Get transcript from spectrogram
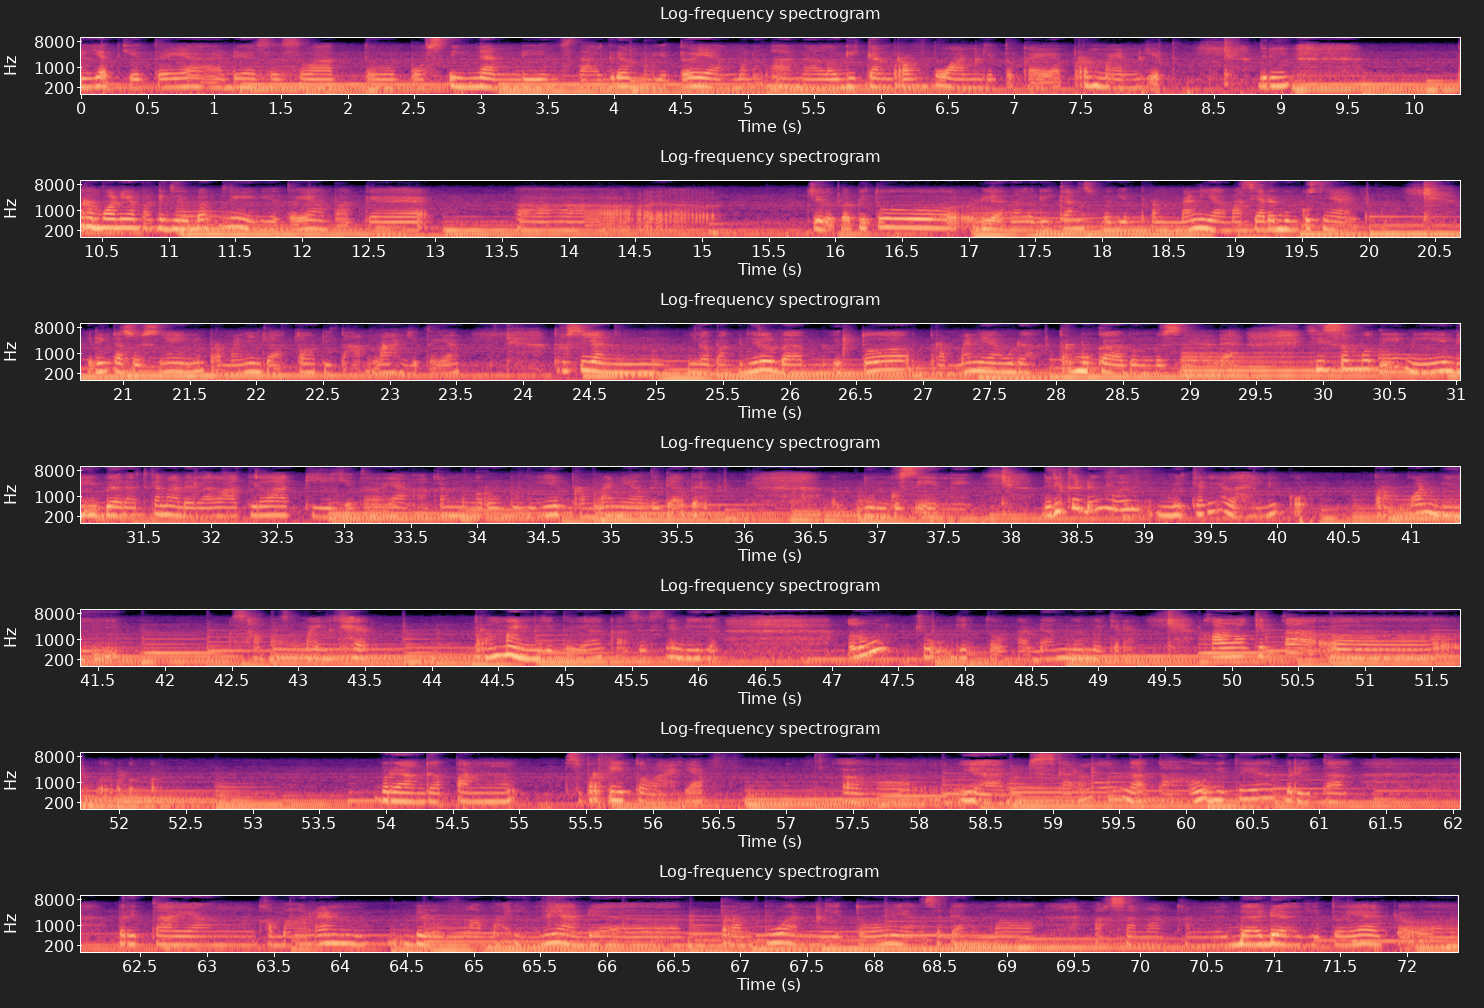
lihat gitu ya ada sesuatu postingan di Instagram gitu yang menganalogikan perempuan gitu kayak permen gitu jadi perempuan yang pakai jilbab nih gitu yang pakai uh, jilbab itu dianalogikan sebagai permen yang masih ada bungkusnya gitu. jadi kasusnya ini permennya jatuh di tanah gitu ya terus yang nggak pakai jilbab itu permen yang udah terbuka bungkusnya. Dan si semut ini diibaratkan adalah laki-laki gitu yang akan mengerubungi permen yang tidak berbungkus ini. Jadi kadang gue mikirnya lah ini kok perempuan di sama-samain kayak permen gitu ya kasusnya dia lucu gitu kadang gue mikirnya. Kalau kita uh, beranggapan seperti itulah ya. Uh, ya sekarang nggak tahu gitu ya berita berita yang kemarin belum lama ini ada perempuan gitu yang sedang melaksanakan ibadah gitu ya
